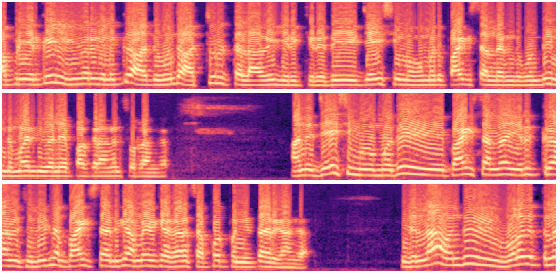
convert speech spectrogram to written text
அப்படி இருக்கையில் இவர்களுக்கு அது வந்து அச்சுறுத்தலாக இருக்கிறது. ஜெய்சி முகமது பாகிஸ்தான்ல இருந்து கொண்டு இந்த மாதிரி வேலையை பார்க்குறாங்கன்னு சொல்றாங்க. அந்த ஜெய்சி முகமது பாகிஸ்தான்ல தான் இருக்கிறாங்கன்னு சொல்லிட்டு நம்ம பாகிஸ்தானுக்கு அமெரிக்காக்காரன் சப்போர்ட் பண்ணிட்டு தான் இருக்காங்க. இதெல்லாம் வந்து உலகத்துல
